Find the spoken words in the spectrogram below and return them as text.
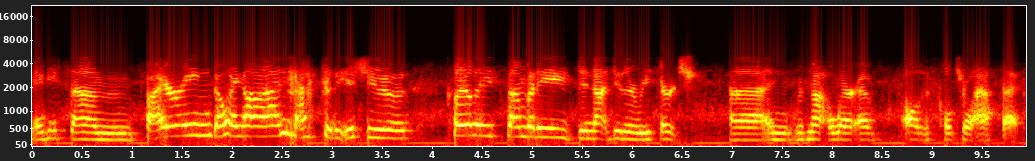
maybe some firing going on after the issue. Clearly somebody did not do their research uh, and was not aware of all this cultural aspects,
